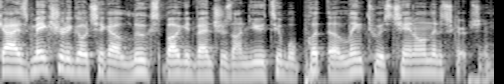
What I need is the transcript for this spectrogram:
Guys, make sure to go check out Luke's Bug Adventures on YouTube. We'll put the link to his channel in the description.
